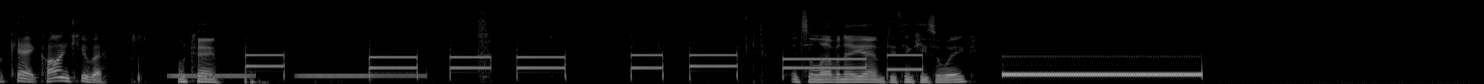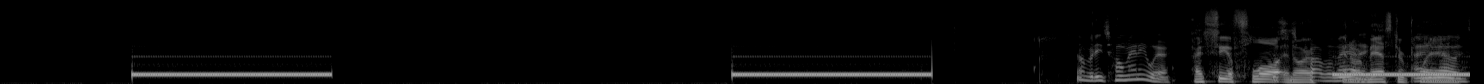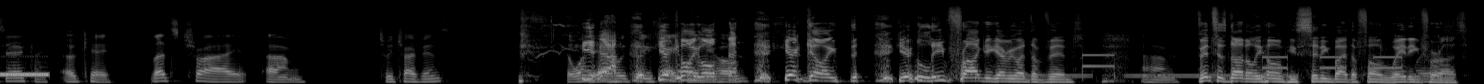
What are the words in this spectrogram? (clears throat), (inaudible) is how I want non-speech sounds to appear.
Okay, calling Cuba. Okay. It's 11 a.m. Do you think he's awake? Nobody's home anywhere. I see a flaw This in our in our master I know plan. exactly. Okay, let's try. Um, should we try Vince? (laughs) The one guy Yeah, who thinks you're going all, home. (laughs) you're going, you're leapfrogging everyone to Vince. Um, Vince is not only home; he's sitting by the phone waiting for us.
